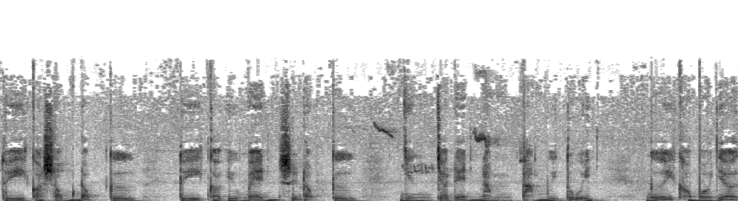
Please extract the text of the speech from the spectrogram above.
tuy có sống độc cư, tuy có yêu mến sự độc cư, nhưng cho đến năm 80 tuổi, người không bao giờ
